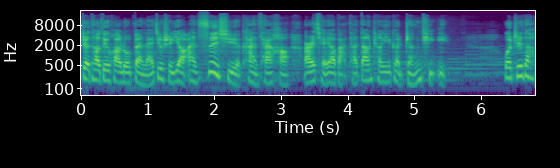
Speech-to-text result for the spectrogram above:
这套对话录本来就是要按次序看才好，而且要把它当成一个整体。我知道。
